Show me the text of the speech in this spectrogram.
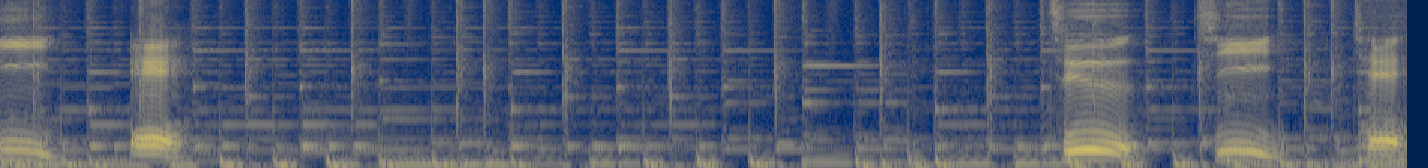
이, 에. 즈, 지, 제.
